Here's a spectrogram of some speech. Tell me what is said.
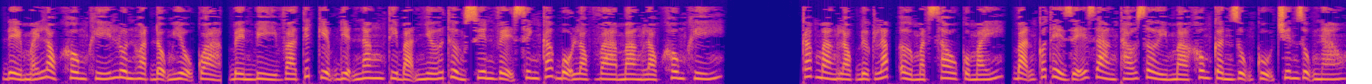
Để máy lọc không khí luôn hoạt động hiệu quả, bền bỉ và tiết kiệm điện năng thì bạn nhớ thường xuyên vệ sinh các bộ lọc và màng lọc không khí. Các màng lọc được lắp ở mặt sau của máy, bạn có thể dễ dàng tháo rời mà không cần dụng cụ chuyên dụng nào.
